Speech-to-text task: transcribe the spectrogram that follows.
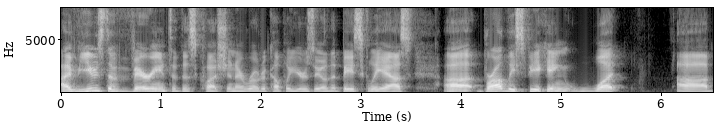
I've used a variant of this question I wrote a couple years ago that basically asks, uh, broadly speaking, what uh,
